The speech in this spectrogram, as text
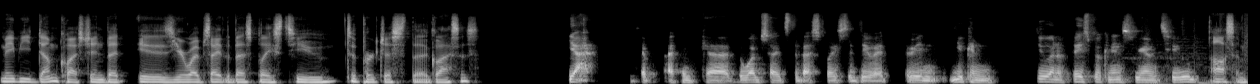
maybe dumb question, but is your website the best place to to purchase the glasses? Yeah, I think uh, the website's the best place to do it. I mean, you can do on Facebook and Instagram too. Awesome.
